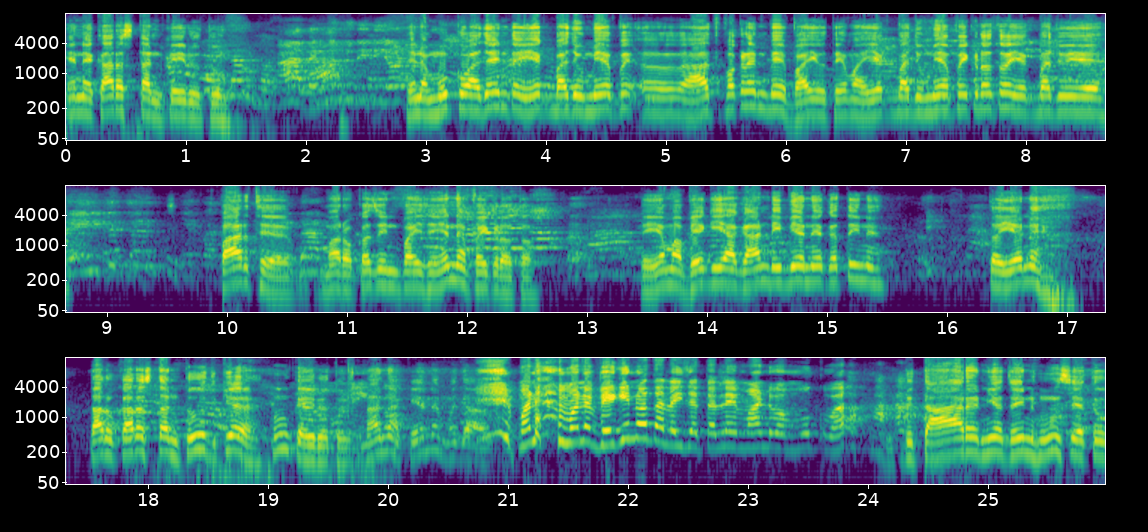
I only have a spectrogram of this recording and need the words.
એને કારસ્તાન કર્યું હતું એને મૂકવા જાય ને તો એક બાજુ મેં હાથ પકડે ને બે ભાઈઓ તેમાં એક બાજુ મેં પકડ્યો તો, એક બાજુ એ પાર્થે મારો કઝિન ભાઈ છે, એને પકડ્યો તો એમાં ભેગી આ ગાંડી બેન એક હતી ને, તો એને તારું કારસ્તાન તું જ કે શું કર્યું તું? ના ના કે ને મજા આવે? મને મને ભેગી નહોતા લઈ જતા લે માંડવા મૂકવા. તારે ત્યાં જઈને શું છે તું?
